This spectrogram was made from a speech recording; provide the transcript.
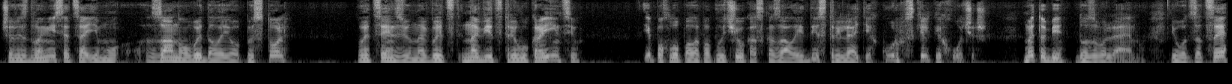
Через два місяці йому заново видали його пистоль, лицензію на, відст- на відстріл українців і похлопали по плечу, та сказали: йди стріляй тих кур скільки хочеш. Ми тобі дозволяємо. І от за це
